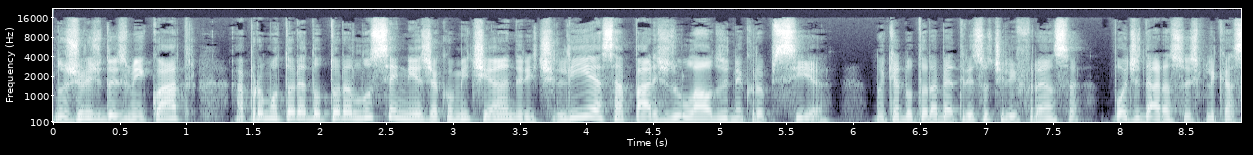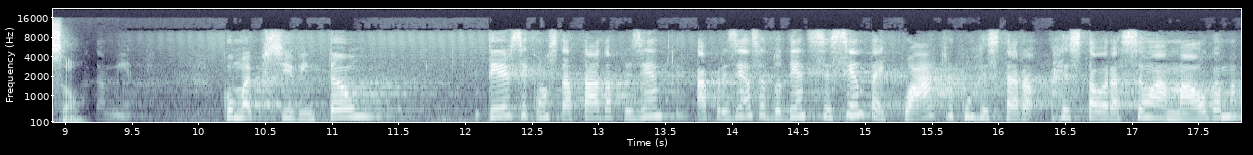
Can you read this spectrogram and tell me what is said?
No julho de 2004, a promotora doutora Lucianês Giacometti Andrit lia essa parte do laudo de necropsia, no que a doutora Beatriz Sotili França pôde dar a sua explicação. Como é possível, então, ter se constatado a, presen a presença do dente 64 com restaura restauração amálgama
